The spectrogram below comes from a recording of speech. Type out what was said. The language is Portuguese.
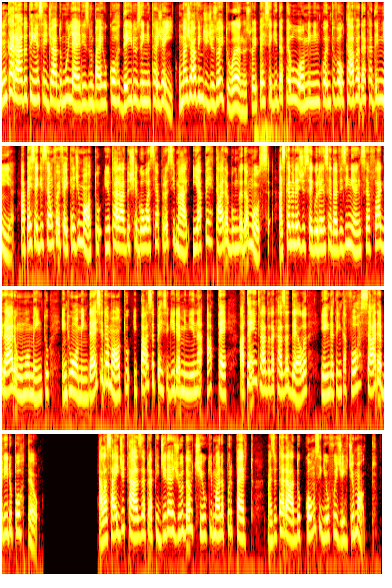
Um tarado tem assediado mulheres no bairro Cordeiros, em Itajaí. Uma jovem de 18 anos foi perseguida pelo homem enquanto voltava da academia. A perseguição foi feita de moto e o tarado chegou a se aproximar e apertar a bunda da moça. As câmeras de segurança da vizinhança flagraram o momento em que um homem desce da moto e passa a perseguir a menina a pé até a entrada da casa dela e ainda tenta forçar abrir o portão. Ela sai de casa para pedir ajuda ao tio que mora por perto mas o tarado conseguiu fugir de moto.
